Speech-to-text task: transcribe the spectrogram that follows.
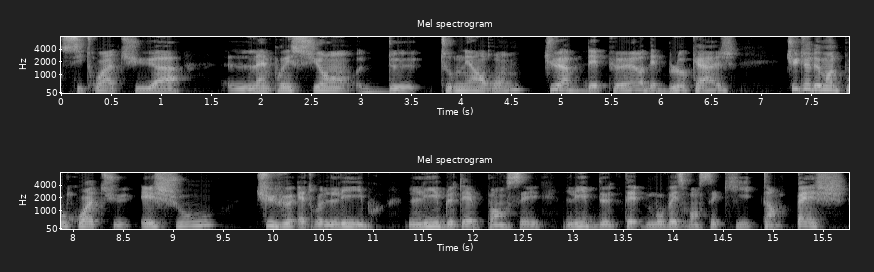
si toi tu as l'impression de tourner en rond, tu as des peurs, des blocages, tu te demandes pourquoi tu échoues, tu veux être libre libre de tes pensées, libre de tes mauvaises pensées qui t'empêchent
